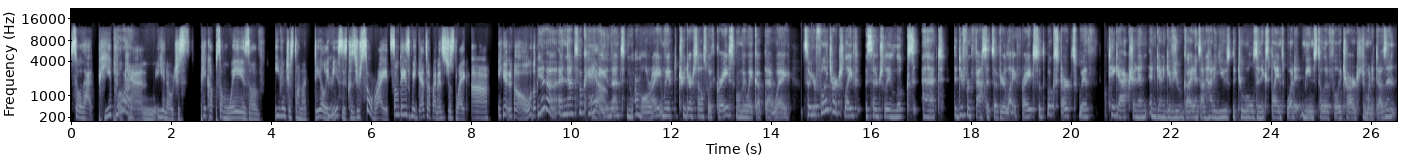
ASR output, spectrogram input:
so that people Sure. can, you know, just pick up some ways of even just on a daily Mm. basis. Cause you're so right. Some days we get up and it's just like, uh, you know, Yeah, and that's okay. Yeah. And that's normal, right? And we have to treat ourselves with grace when we wake up that way. So, your fully charged life essentially looks at the different facets of your life, right? So, the book starts with take action and, and kind of gives you guidance on how to use the tools and explains what it means to live fully charged and what it doesn't.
